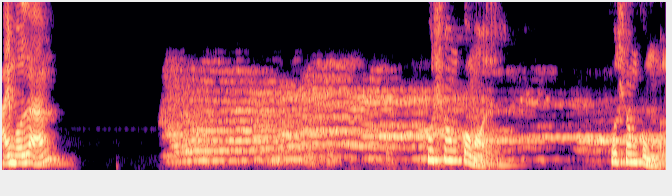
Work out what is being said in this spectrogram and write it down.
আমি বললাম কুসুম কোমল কুসুম কোমল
